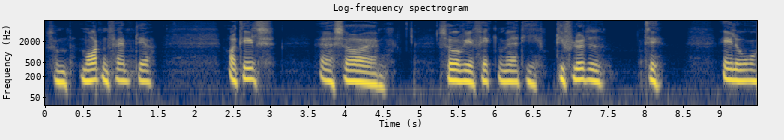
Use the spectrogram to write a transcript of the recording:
som Morten fandt der, og dels øh, så, øh, så vi effekten med, at de, de flyttede til LO.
